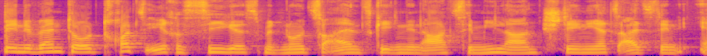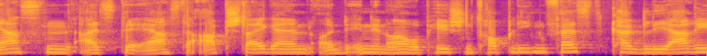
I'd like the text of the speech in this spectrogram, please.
Benevento trotz ihres Sieges mit 0 zu 1 gegen den AC Milan stehen jetzt als den ersten, als der erste Absteiger in, in den europäischen Top-Ligen fest. Cagliari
